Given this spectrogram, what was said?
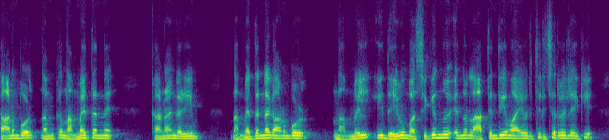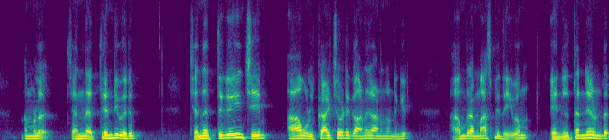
കാണുമ്പോൾ നമുക്ക് നമ്മെ തന്നെ കാണാൻ കഴിയും. നമ്മെ തന്നെ കാണുമ്പോൾ നമ്മിൽ ഈ ദൈവം വസിക്കുന്നു എന്നുള്ള ആത്യന്തികമായ ഒരു തിരിച്ചറിവിലേക്ക് നമ്മൾ ചെന്നെത്തേണ്ടി വരും. ചെന്നെത്തുകയും ചെയ്യും. ആ ഉൾക്കാഴ്ചയോടെ കാണുകയാണെന്നുണ്ടെങ്കിൽ അഹം ബ്രഹ്മാസ്മി ദൈവം എന്നിൽ തന്നെയുണ്ട്.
